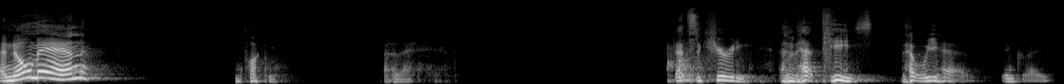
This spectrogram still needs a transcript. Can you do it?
And no man can pluck me out of that hand. That security and that peace that we have in Christ.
